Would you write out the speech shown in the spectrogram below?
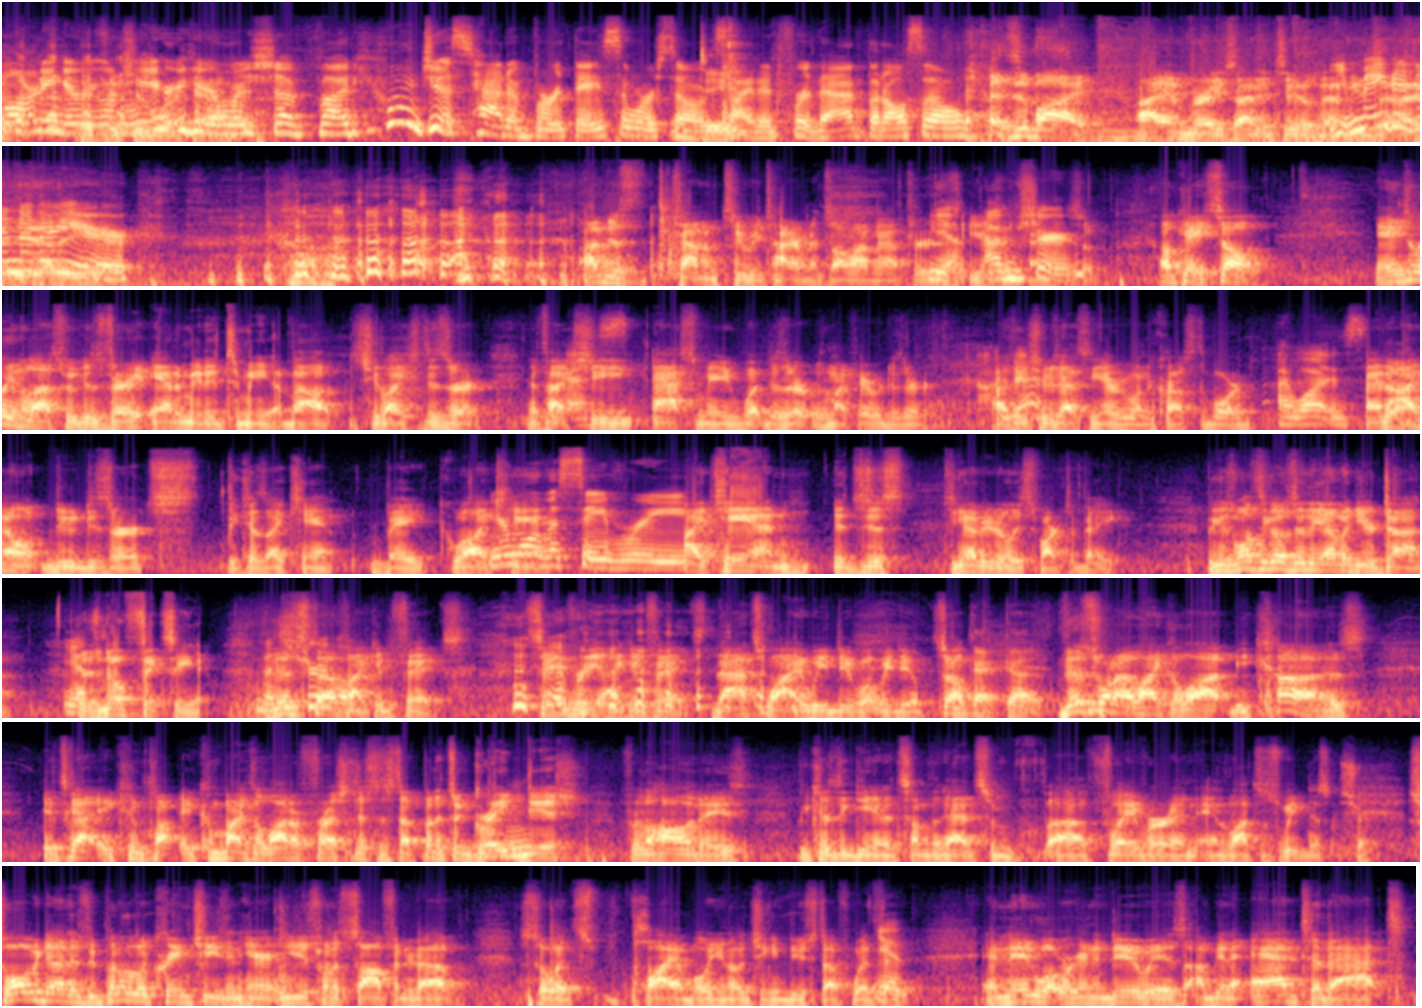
morning, everyone. We are here out. with Chef Bud, who just had a birthday, so we're so Indeed. excited for that. But also, As am I. I am very excited too. That you made it I did another year. I'm just counting two retirements. All I'm after is Yeah, I'm sure. so. Okay, so Angelina last week was very animated to me about she likes dessert. In fact, Yes. she asked me what dessert was my favorite dessert. I think bet. she was asking everyone across the board. I was. And Yeah. I don't do desserts because I can't bake. Well, I can. You're can. more of a savory. I can. It's just you gotta be really smart to bake because once it goes in the oven, you're done. Yep. There's no fixing it. That's this true. stuff I can fix. Savory I can fix. That's why we do what we do. So Okay, got it. This one I like a lot because it's got it, combi- it combines a lot of freshness and stuff, but it's a great Mm-hmm. dish for the holidays because again it's something that adds some uh, flavor and, and lots of sweetness. Sure. So what we've done is we put a little cream cheese in here, and you just want to soften it up so it's pliable. You know that you can do stuff with Yeah. it. And then what we're going to do is I'm going to add to that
